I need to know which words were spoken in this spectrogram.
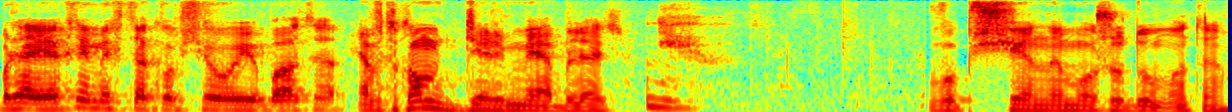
Бля, як я міг так вообще уїбати? Я в такому дерьмі, блядь. Ні. Вообще не можу думати.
